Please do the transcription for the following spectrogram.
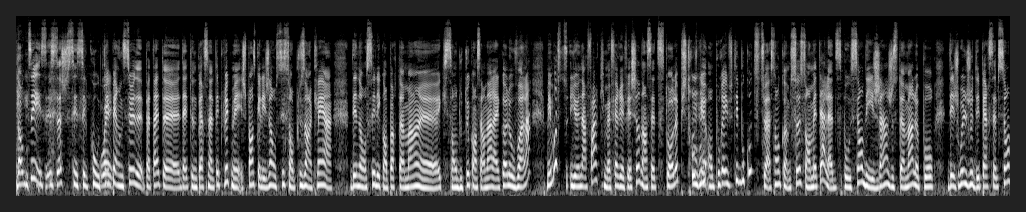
Donc, tu sais, ça, c'est le côté oui. pernicieux, peut-être, euh, d'être une personnalité publique, mais je pense que les gens aussi sont plus enclins à dénoncer les comportements euh, qui sont douteux concernant l'alcool au volant. Mais moi, il y a une affaire qui me fait réfléchir dans cette histoire-là, puis je trouve mm -hmm. qu'on pourrait éviter beaucoup de situations comme ça, si on mettait à la disposition des gens justement là, pour déjouer le jeu des perceptions,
